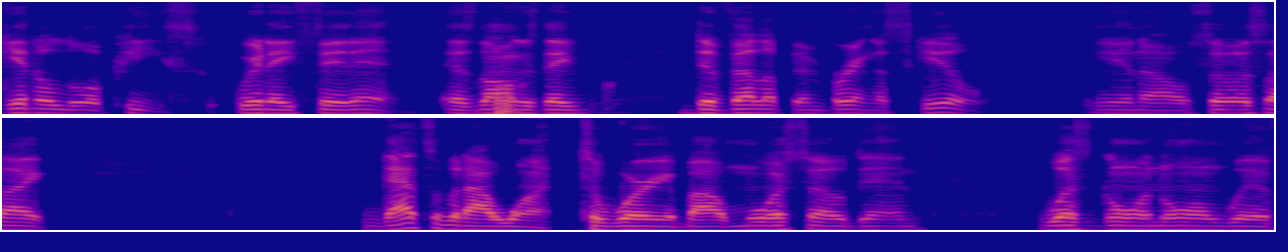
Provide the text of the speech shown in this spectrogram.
get a little piece where they fit in as long as they develop and bring a skill you know? So it's like that's what i want to worry about more so than what's going on with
